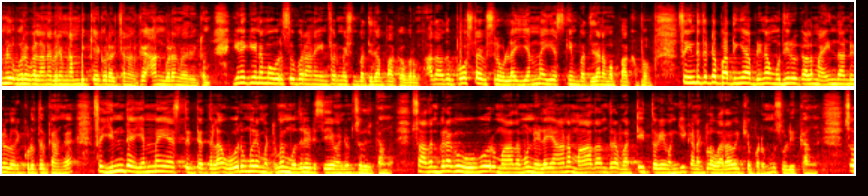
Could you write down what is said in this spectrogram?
தமிழ் உறவுகள் அனைவரும் நம்பிக்கை குரல் சேனலுக்கு அன்புடன் வரவேற்கும். இன்றைக்கி நம்ம ஒரு சூப்பரான இன்ஃபர்மேஷன் பற்றி தான் பார்க்க போகிறோம் அதாவது போஸ்ட் ஆஃபீஸில் உள்ள எம்ஐஎஸ் ஸ்கீம் பற்றி தான் நம்ம பார்க்க போகிறோம் ஸோ இந்த திட்டம் பார்த்தீங்க அப்படின்னா முதிர்வு காலம் ஐந்து ஆண்டுகள் வரை கொடுத்துருக்காங்க. ஸோ இந்த எம்ஐஎஸ் திட்டத்தில் ஒரு முறை மட்டுமே முதலீடு செய்ய வேண்டும்னு சொல்லியிருக்காங்க. ஸோ அதன் பிறகு ஒவ்வொரு மாதமும் நிலையான மாதாந்திர வட்டி தொகை வங்கி கணக்கில் வர வைக்கப்படும்னு சொல்லியிருக்காங்க. ஸோ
